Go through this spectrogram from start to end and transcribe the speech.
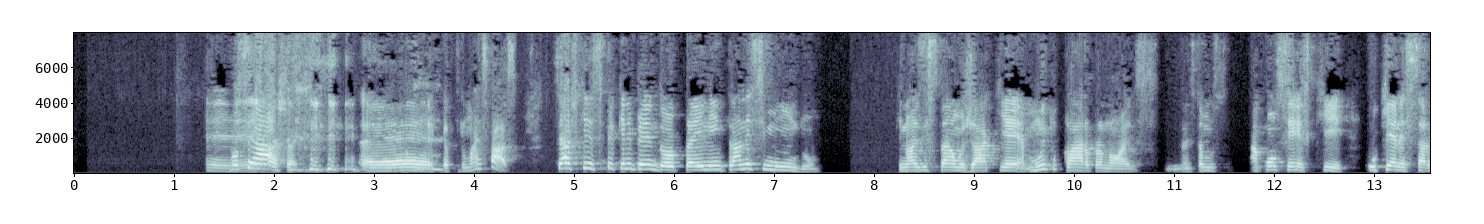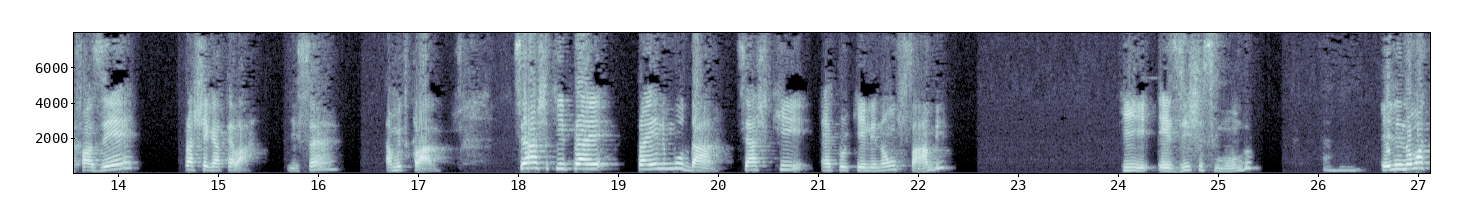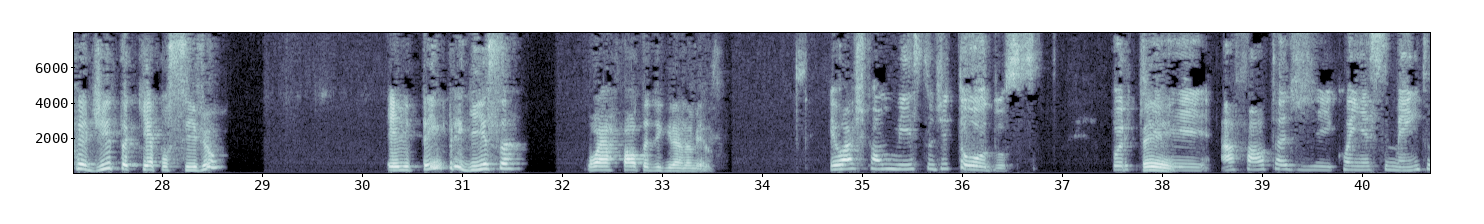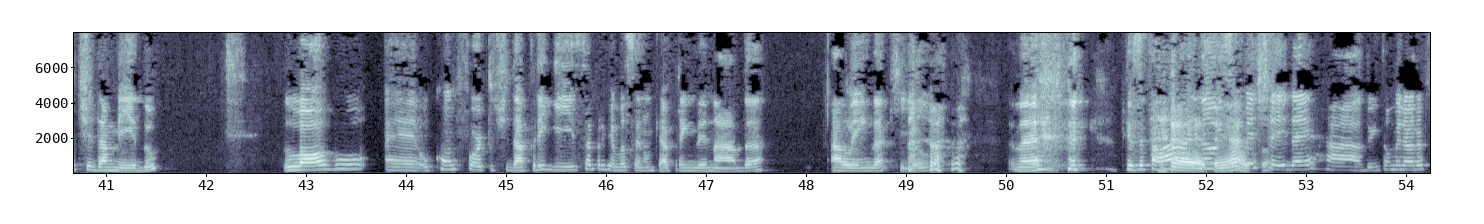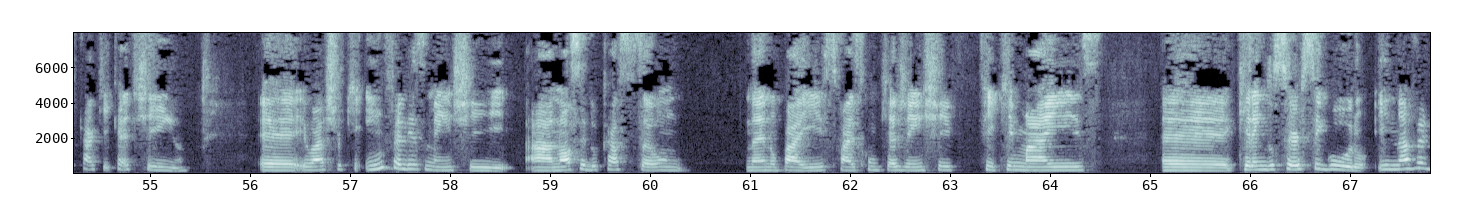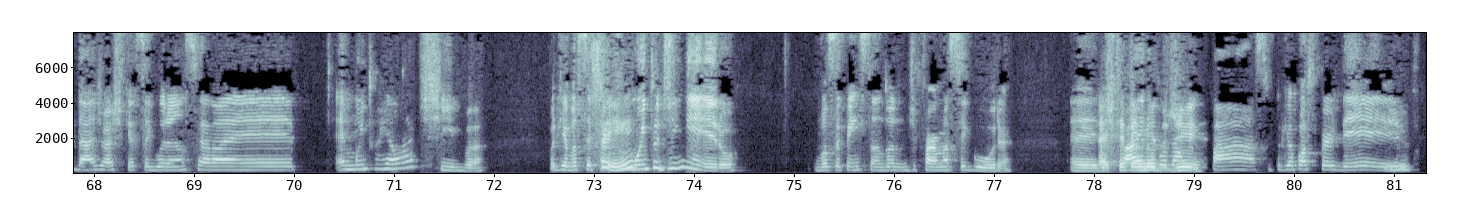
É... Você acha? é, fica tudo mais fácil. Você acha que esse pequeno empreendedor, para ele entrar nesse mundo que nós estamos já, que é muito claro para nós, nós estamos a consciência que o que é necessário fazer para chegar até lá. Isso é tá muito claro. Você acha que para ele mudar, você acha que é porque ele não sabe que existe esse mundo? Uhum. ele não acredita que é possível, ele tem preguiça ou é a falta de grana mesmo? Eu acho que é um misto de todos. Porque Sim. a falta de conhecimento te dá medo. Logo, é, o conforto te dá preguiça, porque você não quer aprender nada além daquilo, né? Porque você fala, ah, não, se eu deixei dar errado, então melhor eu ficar aqui quietinho. É, eu acho que, infelizmente, a nossa educação né, no país faz com que a gente fique mais é, querendo ser seguro. E, na verdade, eu acho que a segurança ela é, é muito relativa. Porque você Sim. perde muito dinheiro você pensando de forma segura. É, é de, você tem medo de... um passo, porque eu posso perder. Isso.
